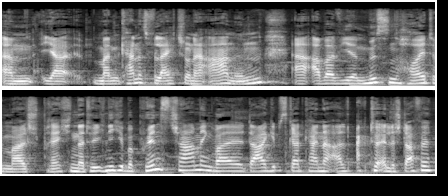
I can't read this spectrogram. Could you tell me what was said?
Ähm, ja, man kann es vielleicht schon erahnen, äh, aber wir müssen heute mal sprechen. Natürlich nicht über Prince Charming, weil da gibt es gerade keine aktuelle Staffel,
